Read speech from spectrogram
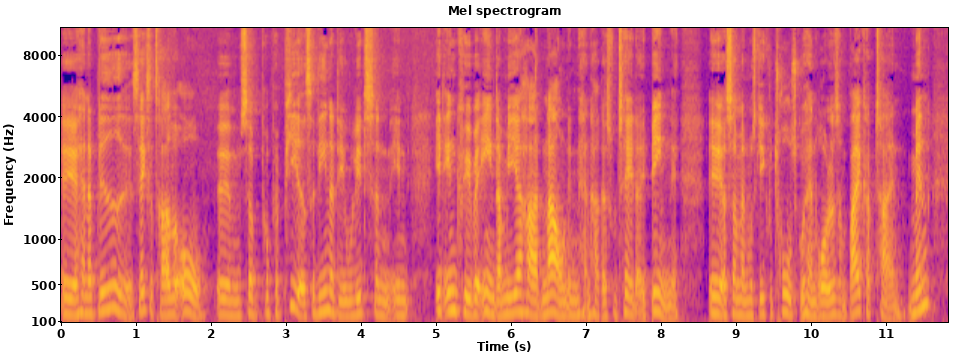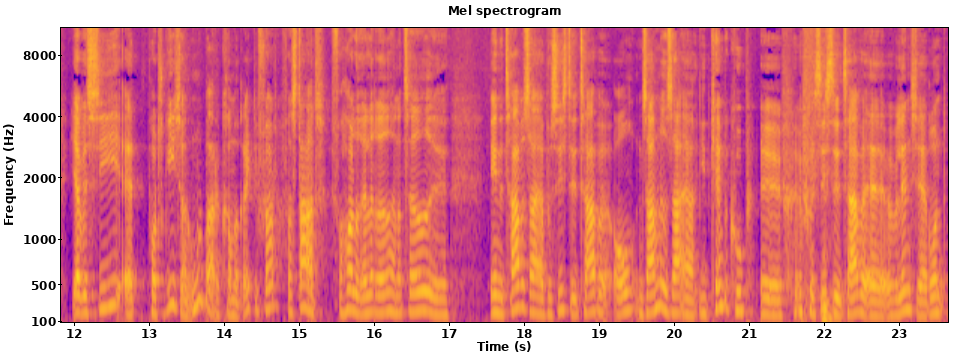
Øh, han er blevet øh, 36 år, øh, så på papiret så ligner det jo lidt sådan en, et indkøb af en, der mere har et navn, end han har resultater i benene, øh, og som man måske kunne tro skulle have en rolle som bikekaptajn. Men jeg vil sige, at portugiseren umiddelbart er kommet rigtig flot fra start forholdet allerede. Han har taget øh, en etappesejr på sidste etape og en samlet sejr i et kæmpe kup øh, på sidste etape af Valencia rundt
